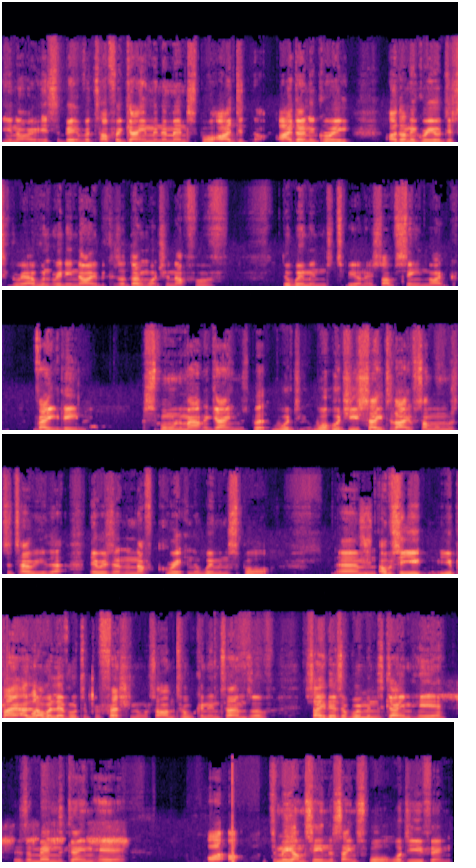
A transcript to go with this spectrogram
you know it's a bit of a tougher game in a men's sport. I did I don't agree. I don't agree or disagree. I wouldn't really know because I don't watch enough of the women's to be honest. I've seen like vaguely small amount of games. But would what would you say to that if someone was to tell you that there isn't enough grit in the women's sport? Um, obviously, you you play at a lower level to professional, so I'm talking in terms of say there's a women's game here, there's a men's game here. I, I, to me, I'm seeing the same sport. What do you think?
